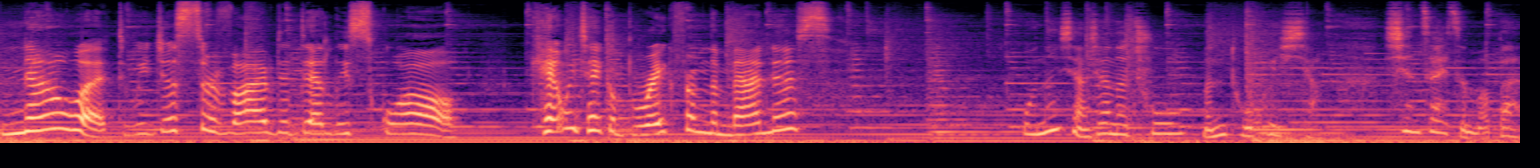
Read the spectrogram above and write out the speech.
Now what? We just survived a deadly squall. Can't we take a break from the madness? 我能想象得出门徒会想：现在怎么办？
